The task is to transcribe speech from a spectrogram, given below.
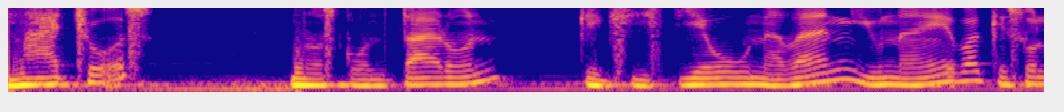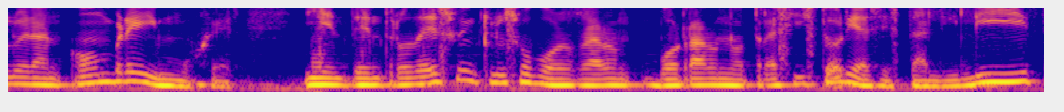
machos, nos contaron que existió un Adán y una Eva que solo eran hombre y mujer. Y en- dentro de eso incluso borraron, borraron otras historias. Está Lilith,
